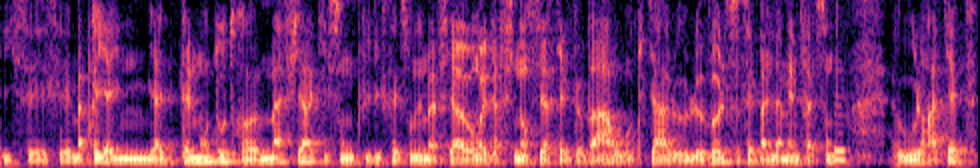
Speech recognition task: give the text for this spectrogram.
Mais après, il y, a une- il y a tellement d'autres euh, mafias qui sont plus discrets, qui sont des mafias, on va dire financières quelque part, ou en tout cas le, le vol se fait pas de la même façon, euh, ou le racket.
